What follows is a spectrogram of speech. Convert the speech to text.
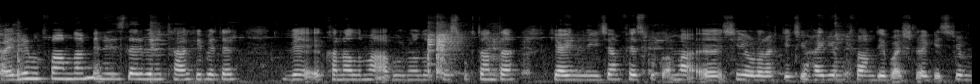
Hayriye Mutfağımdan beni izler, beni takip eder ve kanalıma abone olur. Facebook'tan da yayınlayacağım. Facebook ama e, şey olarak geçiyor. Hayriye Mutfağım diye başlığa geçiriyorum.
